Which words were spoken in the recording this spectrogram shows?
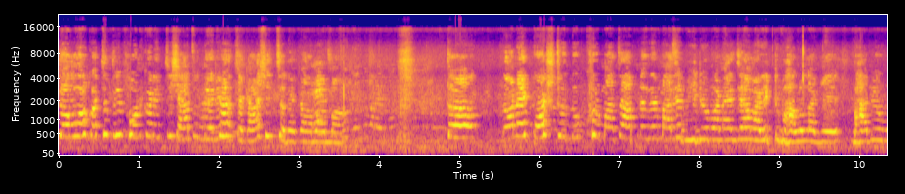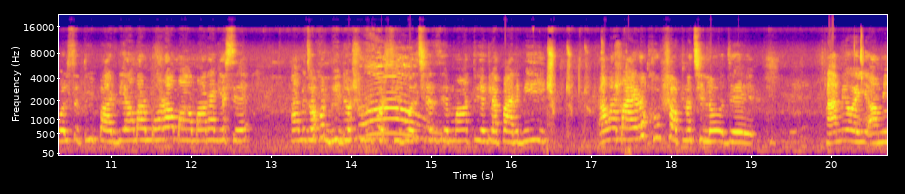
তবুও করছে তুই ফোন করেছিস এত দেরি হচ্ছে কা আসিচ্ছে না কা আমার মা? তো অনেক কষ্ট দুঃখের মাঝে আপনাদের মাঝে ভিডিও বানায় যে আমার একটু ভালো লাগে। ভাবিও বলছে তুই পারবি। আমার মরা মা মারা গেছে। আমি যখন ভিডিও শুরু করছি বলছে যে মা তুই এগুলা পারবি? আমার মায়েরও খুব স্বপ্ন ছিল যে আমি ওই আমি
